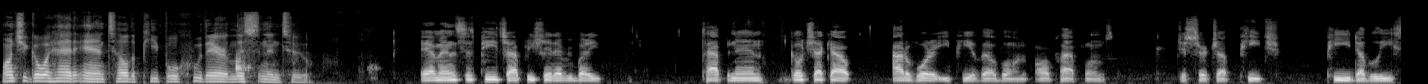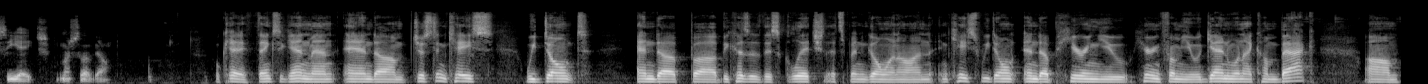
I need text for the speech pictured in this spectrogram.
Why don't you go ahead and tell the people who they're listening to? Yeah, man. This is Peech. I appreciate everybody tapping in. Go check out Out of Order EP available on all platforms. Just search up Peech, P W E C H. Much love, y'all. Okay, thanks again, man. And um, just in case we don't end up uh, because of this glitch that's been going on, in case we don't end up hearing you, hearing from you again when I come back, um,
